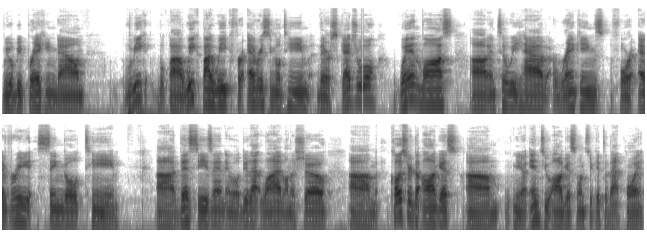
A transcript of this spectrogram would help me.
we will be breaking down week uh, week by week for every single team, their schedule, win loss, uh, until we have rankings for every single team uh, this season, and we'll do that live on a show um, closer to August. Um, you know, into August once we get to that point.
